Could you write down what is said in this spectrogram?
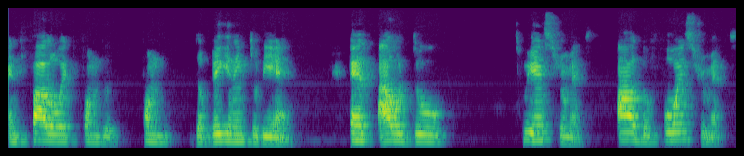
and follow it from the from the beginning to the end. And I would do three instruments. I'll do four instruments.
